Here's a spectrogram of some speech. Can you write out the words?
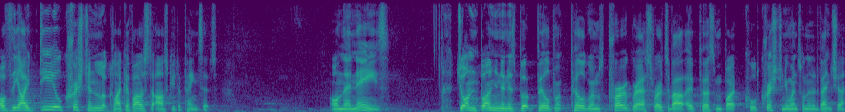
of the ideal Christian look like if I was to ask you to paint it? On their knees. John Bunyan, in his book Pilgrim's Progress, wrote about a person by, called Christian who went on an adventure.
